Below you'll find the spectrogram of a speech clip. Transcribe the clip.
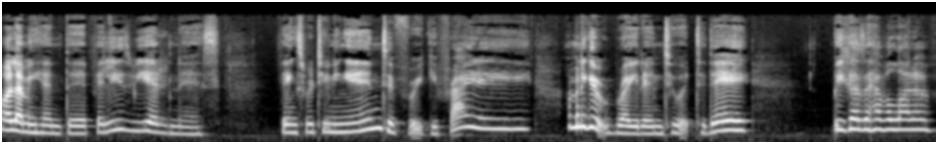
Hola, mi gente. Feliz viernes. Thanks for tuning in to Freaky Friday. I'm going to get right into it today because I have a lot of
